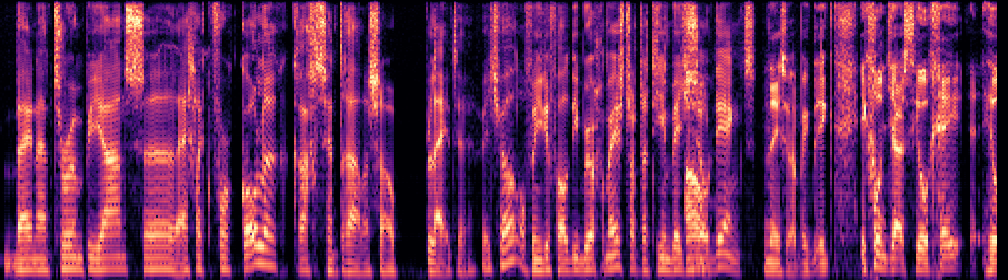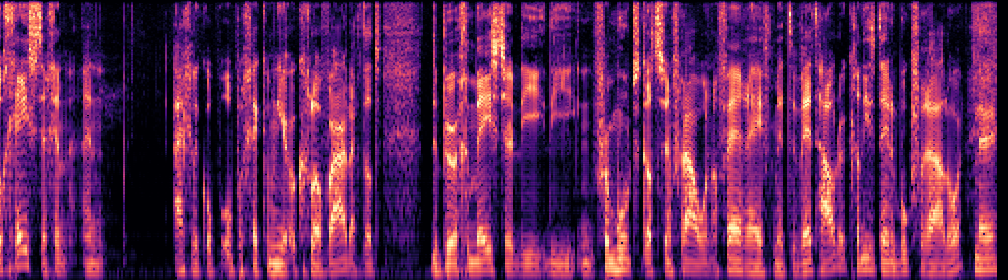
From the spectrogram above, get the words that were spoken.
bijna Trumpiaans uh, eigenlijk voor kolenkrachtcentrales zou pleiten. Weet je wel? Of in ieder geval die burgemeester dat hij een beetje oh. zo denkt. Nee, zo heb ik. Ik, ik vond het juist heel, ge heel geestig en, en eigenlijk op, op een gekke manier ook geloofwaardig. Dat de burgemeester die, die vermoedt dat zijn vrouw een affaire heeft met de wethouder. Ik ga niet het hele boek verraden hoor. Nee.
